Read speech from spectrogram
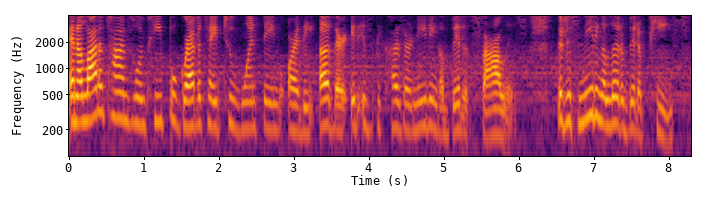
And a lot of times when people gravitate to one thing or the other, it is because they're needing a bit of solace. They're just needing a little bit of peace.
